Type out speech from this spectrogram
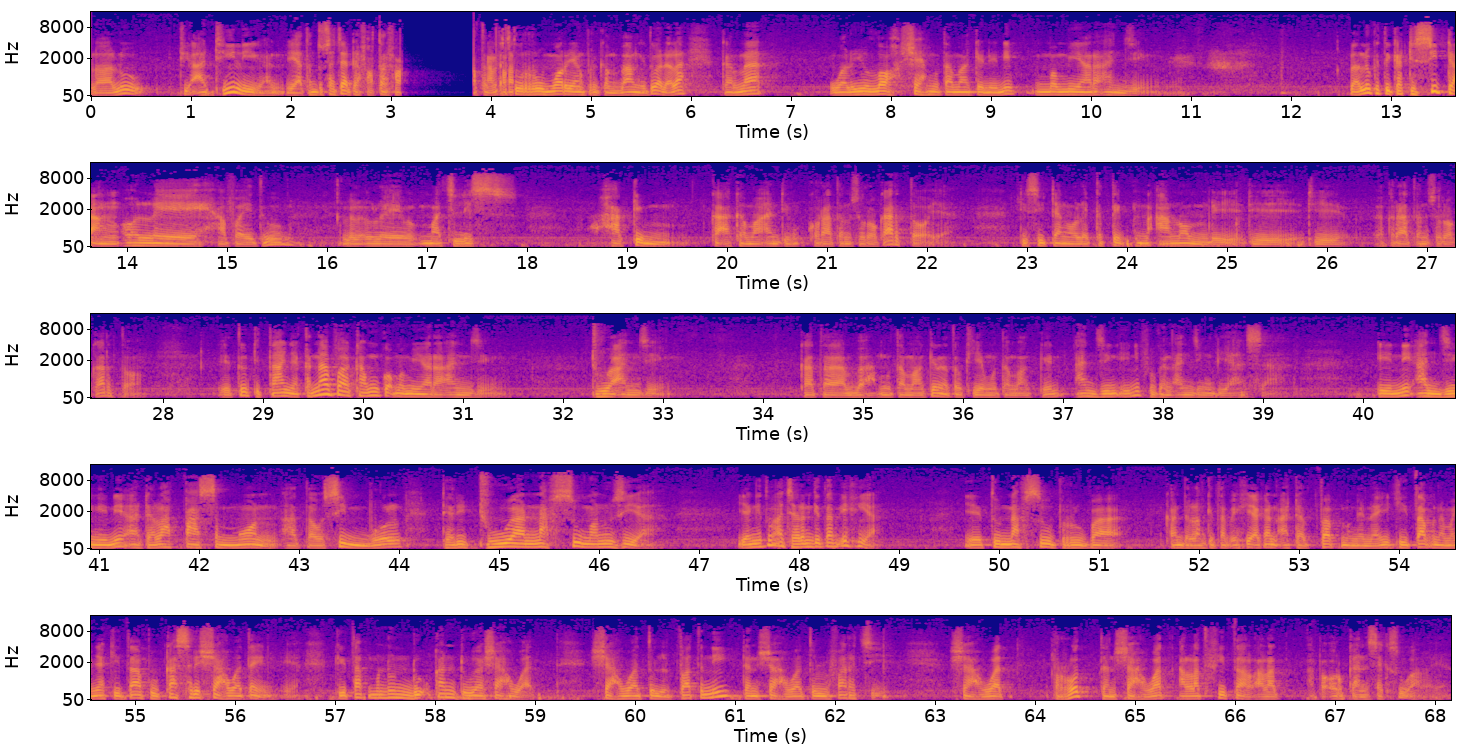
Lalu diadili kan. Ya tentu saja ada faktor-faktor. Satu rumor yang berkembang itu adalah karena waliullah Syekh Mutamakin ini memiara anjing. Lalu ketika disidang oleh apa itu oleh majelis hakim keagamaan di Keraton Surakarta ya disidang oleh ketip Anom di di di Keraton Surakarta itu ditanya kenapa kamu kok memelihara anjing? Dua anjing. Kata Mbah Mutamakin atau Kiai Mutamakin anjing ini bukan anjing biasa. Ini anjing ini adalah pasemon atau simbol dari dua nafsu manusia. Yang itu ajaran kitab Ihya yaitu nafsu berupa kan dalam kitab Ihya kan ada bab mengenai kitab namanya kitab kasri syahwatain ya. kitab menundukkan dua syahwat. Syahwatul batni dan syahwatul farji. Syahwat perut dan syahwat alat vital alat apa organ seksual ya.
